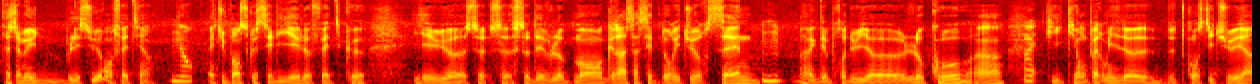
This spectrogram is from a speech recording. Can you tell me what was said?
T'as jamais eu de blessure en fait, tiens? Non. Et tu penses que c'est lié le fait qu'il y a eu euh, ce, ce, ce, développement grâce à cette nourriture saine, mm -hmm. avec des produits euh, locaux, hein, ouais. qui, qui, ont permis de, de te constituer un,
